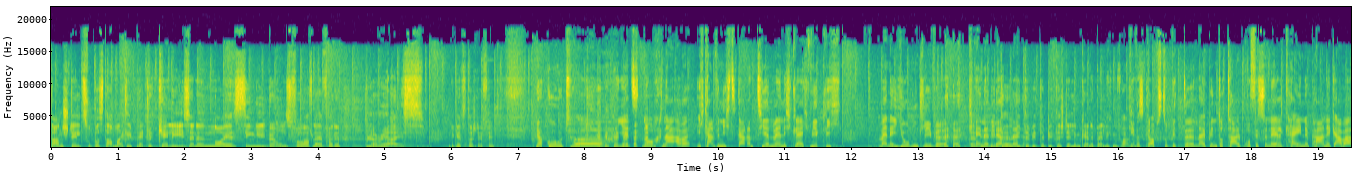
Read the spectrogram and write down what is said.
Dann stellt Superstar Michael Patrick Kelly seine neue Single bei uns vor auf Live-Radio Blurry Eyes. Wie geht's da, Steffi? Ja gut, äh, jetzt noch. Na, aber ich kann für nichts garantieren, wenn ich gleich wirklich meine Jugendliebe Äh, kennenlerne. bitte, bitte, bitte, bitte stell ihm keine peinlichen Fragen. Ja, was glaubst du bitte? Nein, ich bin total professionell, keine Panik, aber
